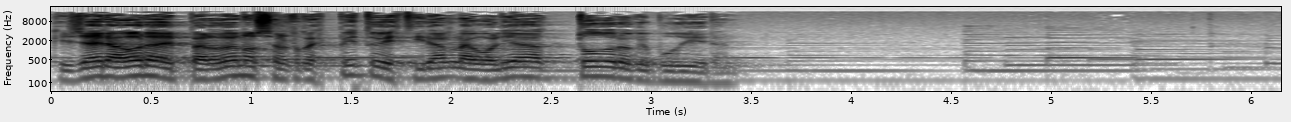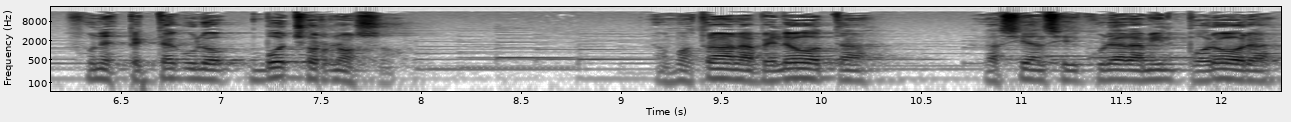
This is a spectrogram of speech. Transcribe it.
que ya era hora de perdernos el respeto y estirar la goleada todo lo que pudieran. Fue un espectáculo bochornoso. Nos mostraban la pelota, la hacían circular a mil por hora,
